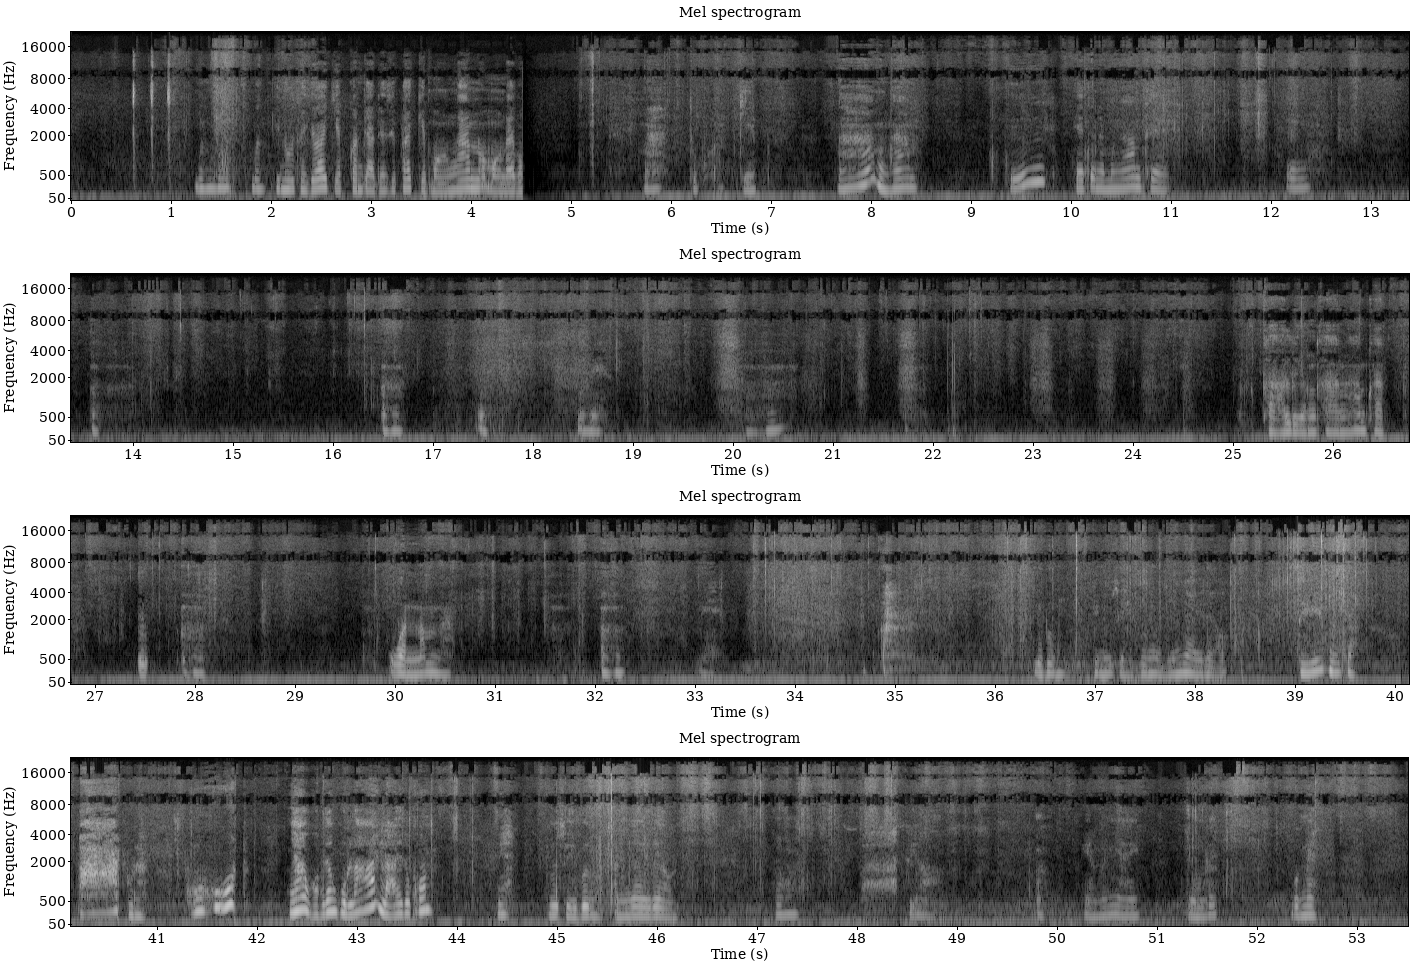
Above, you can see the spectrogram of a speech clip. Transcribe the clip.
เบิ้งเบิ้งเบิ้งพี่หนูทยอยเก็บก่อนจ้ะเดี๋ยวสิพาเก็บหมองงามเนาะหมองใดบ่มาทุกคนเก็บงามงามเฮ้ยเห็ดตัวไหนมันงามแท้โอ้อือฮึอือ มาเลยอือฮึขาเหลืองขางามคักอึ๊บอื้อฮึอ้วนน้ำนะเดี๋ยวเบิ่งพี่นุ้ยใส่เบิ่งอันนี้ใหญ่แล้วเต็มเลยจ้ะปาดพูนะพูดเงากว่าไปทั้งพูหลายหลายทุกคน เนี่ยดูสิเบิ่งอันใหญ่แล้ว เบิ่งปาดพี่น้องเห็นมันใหญ่ยมเลยบิ่งเน่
